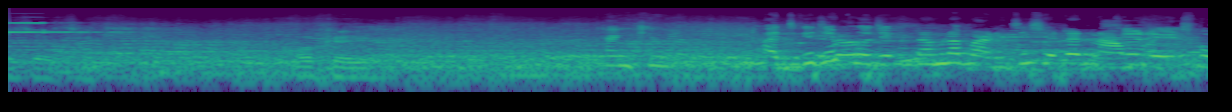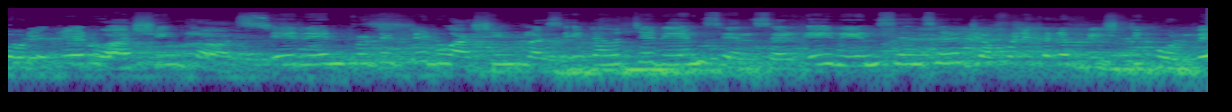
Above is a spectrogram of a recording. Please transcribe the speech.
আচ্ছা আচ্ছা ওকে থ্যাংক ইউ আজকে যে প্রজেক্টটা আমরা বানিয়েছি সেটার নাম রেন প্রোটেক্টেড ওয়াশিং ক্লথ এই রেন প্রোটেক্টেড ওয়াশিং ক্লথ এটা হচ্ছে রেন সেন্সার এই রেন সেন্সারে যখন এখানে বৃষ্টি পড়বে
